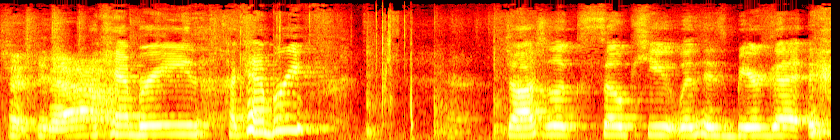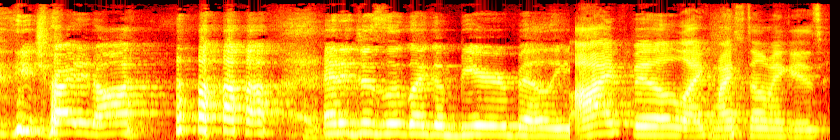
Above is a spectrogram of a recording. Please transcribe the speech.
Check it out. I can't breathe. I can't breathe. Josh looks so cute with his beer gut. he tried it on and it just looked like a beer belly. I feel like my stomach is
